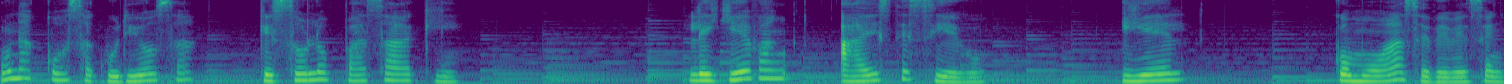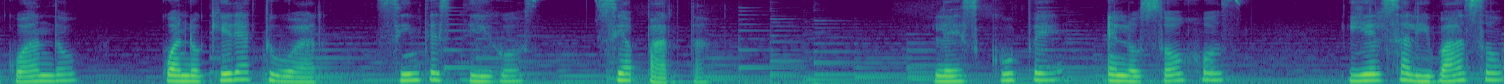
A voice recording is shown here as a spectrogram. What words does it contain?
una cosa curiosa que solo pasa aquí. Le llevan a este ciego y él, como hace de vez en cuando, cuando quiere actuar sin testigos, se aparta. Le escupe en los ojos y el salivazo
